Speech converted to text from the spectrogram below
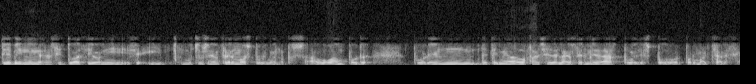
te ven en esa situación y, muchos enfermos pues bueno pues abogan por por en determinada fase de la enfermedad pues por, por marcharse.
